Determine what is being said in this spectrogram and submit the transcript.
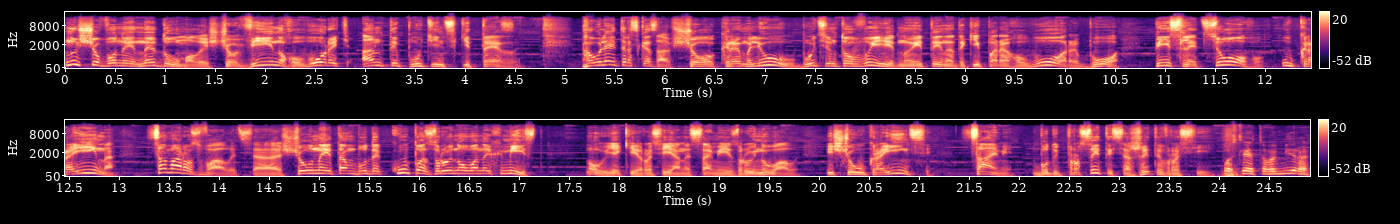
Ну, щоб вони не думали, що він говорить антипутінські тези. Гауляйтер сказав, що Кремлю буцімто вигідно йти на такі переговори, бо після цього Україна сама розвалиться, що у неї там буде купа зруйнованих міст, ну які росіяни самі і зруйнували, і що українці самі будуть проситися жити в Росії. После этого мира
